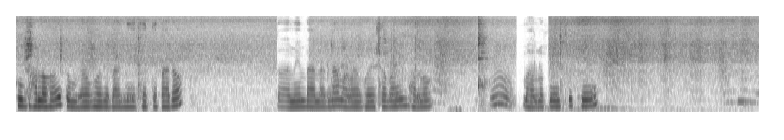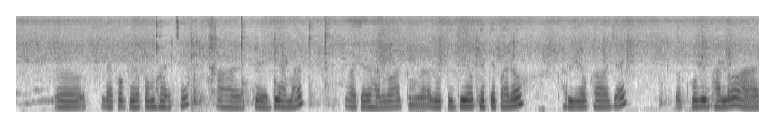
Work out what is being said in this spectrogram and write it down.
খুব ভালো হয়, তোমরাও ঘরে বানিয়ে খেতে পারো। তো আমি বানালাম, আমার ঘরে সবাই ভালো ভালো পেয়েছে খেয়ে। তো দেখো কীরকম হয়েছে। আর রেডি আমার গাজরের হালুয়া, তোমরা রুটি দিয়েও খেতে পারো, খালিও খাওয়া যায়। তো খুবই ভালো, আর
